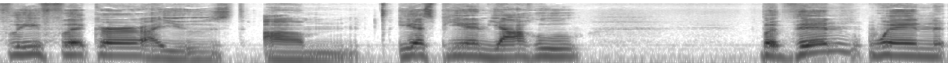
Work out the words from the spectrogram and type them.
Fleaflicker. I used um, ESPN, Yahoo. But then when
